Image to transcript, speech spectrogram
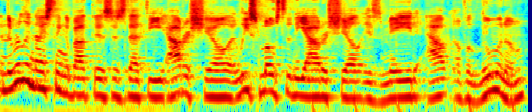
And the really nice thing about this is that the outer shell, at least most of the outer shell, is made out of aluminum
